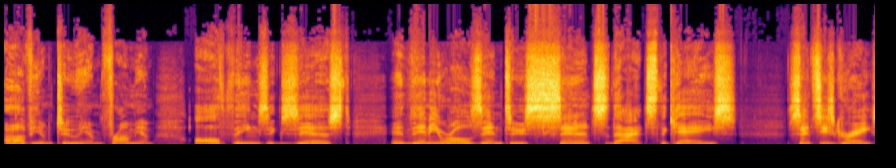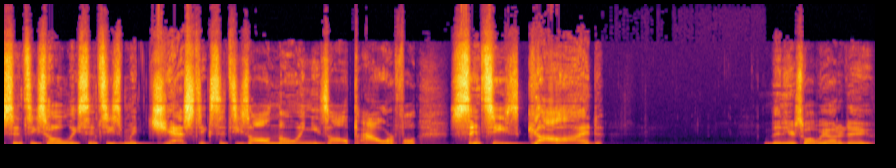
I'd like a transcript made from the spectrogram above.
of him, to him, from him. All things exist. And then he rolls into, since that's the case, since he's great, since he's holy, since he's majestic, since he's all knowing, he's all powerful, since he's God, then here's what we ought to do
